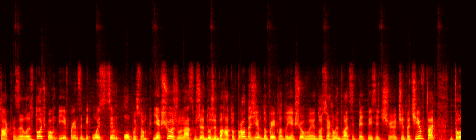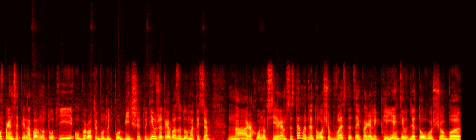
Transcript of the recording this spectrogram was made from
Так, з листочком і, в принципі, ось цим описом. Якщо ж у нас вже дуже багато продажів, до прикладу, якщо ви досягли 25 тисяч е, читачів, так то в принципі, напевно, тут і обороти будуть побільше. Тоді вже треба задуматися на рахунок crm системи для того, щоб ввести цей перелік клієнтів, для того, щоб, е,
